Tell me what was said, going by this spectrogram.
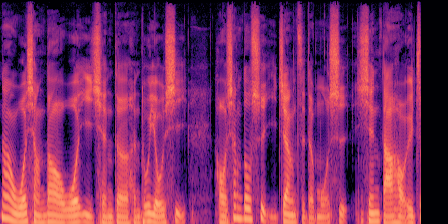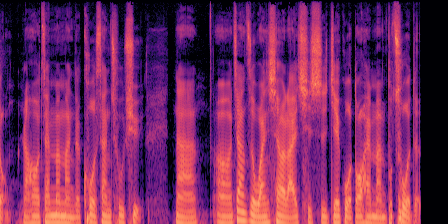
那我想到我以前的很多游戏。好像都是以这样子的模式，先打好一种，然后再慢慢的扩散出去。那呃，这样子玩下来，其实结果都还蛮不错的。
